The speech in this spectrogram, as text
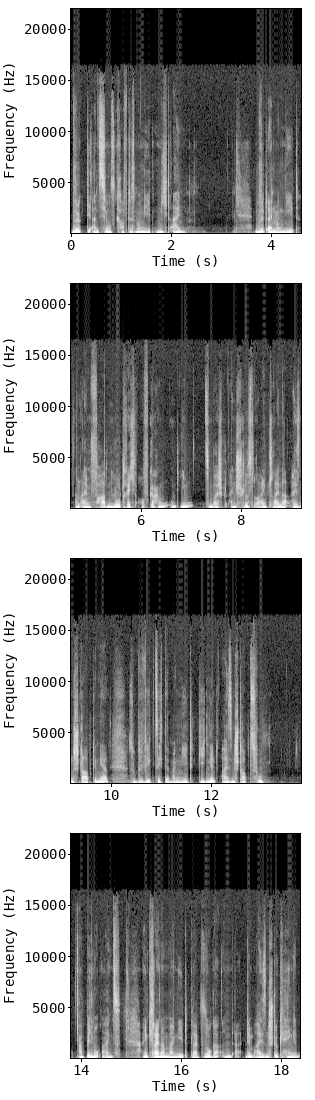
wirkt die Anziehungskraft des Magneten nicht ein. Wird ein Magnet an einem Faden lotrecht aufgehangen und ihm zum Beispiel ein Schlüssel oder ein kleiner Eisenstab genährt, so bewegt sich der Magnet gegen den Eisenstab zu. Abbildung 1. Ein kleiner Magnet bleibt sogar an dem Eisenstück hängen.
